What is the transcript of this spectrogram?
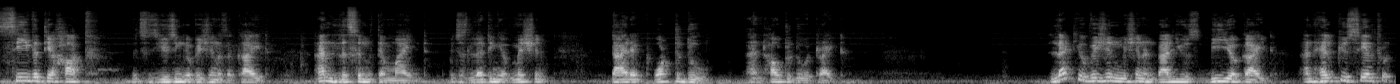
see with your heart, which is using a vision as a guide, and listen with your mind, which is letting your mission direct what to do and how to do it right. Let your vision, mission, and values be your guide and help you sail through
